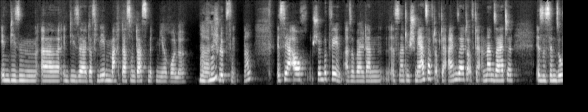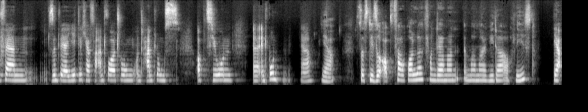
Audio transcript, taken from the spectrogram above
in diesem, äh, in dieser, das Leben macht das und das mit mir Rolle äh, mhm. schlüpfen. Ne? Ist ja auch schön bequem, also weil dann ist natürlich schmerzhaft auf der einen Seite, auf der anderen Seite ist es insofern, sind wir ja jeglicher Verantwortung und Handlungsoption äh, entbunden. Ja. Ja. Ist das diese Opferrolle, von der man immer mal wieder auch liest? Ja,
